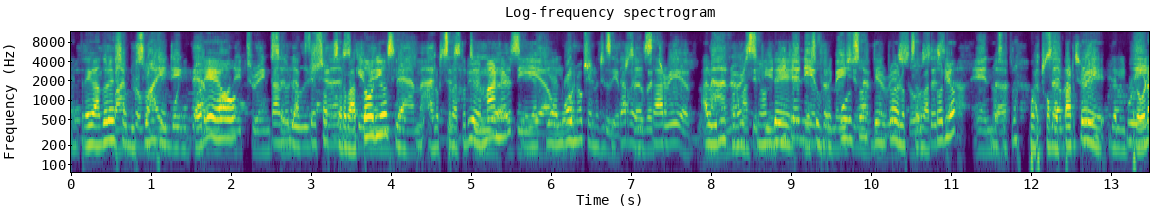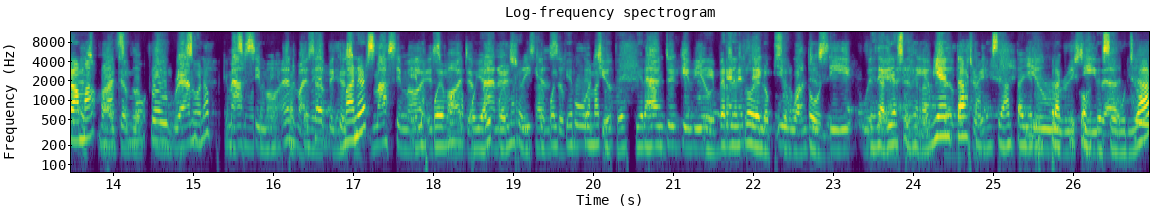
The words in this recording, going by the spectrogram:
entregándoles soluciones soluciones de monitoreo, dándole acceso a observatorios eh, y aquí, al observatorio de Manners, si hay aquí alguno que necesita revisar alguna información de, de sus recursos dentro del observatorio, nosotros pues como parte de, del programa Máximo y persona, porque Máximo también es parte de, Manners, eh, los podemos apoyar y podemos revisar cualquier tema que ustedes quieran eh, ver dentro del observatorio. Les daría sus herramientas, también se dan talleres prácticos de seguridad.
